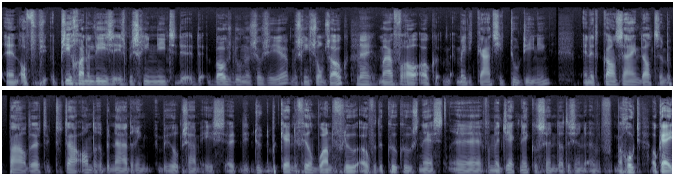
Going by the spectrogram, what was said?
En of psychoanalyse is misschien niet de, de boosdoener zozeer, misschien soms ook, nee. maar vooral ook medicatietoediening. En het kan zijn dat een bepaalde totaal andere benadering behulpzaam is. Uh, de, de, bekende film One Flew Over the Cuckoo's Nest uh, van met Jack Nicholson. Dat is een. Uh, maar goed, oké,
